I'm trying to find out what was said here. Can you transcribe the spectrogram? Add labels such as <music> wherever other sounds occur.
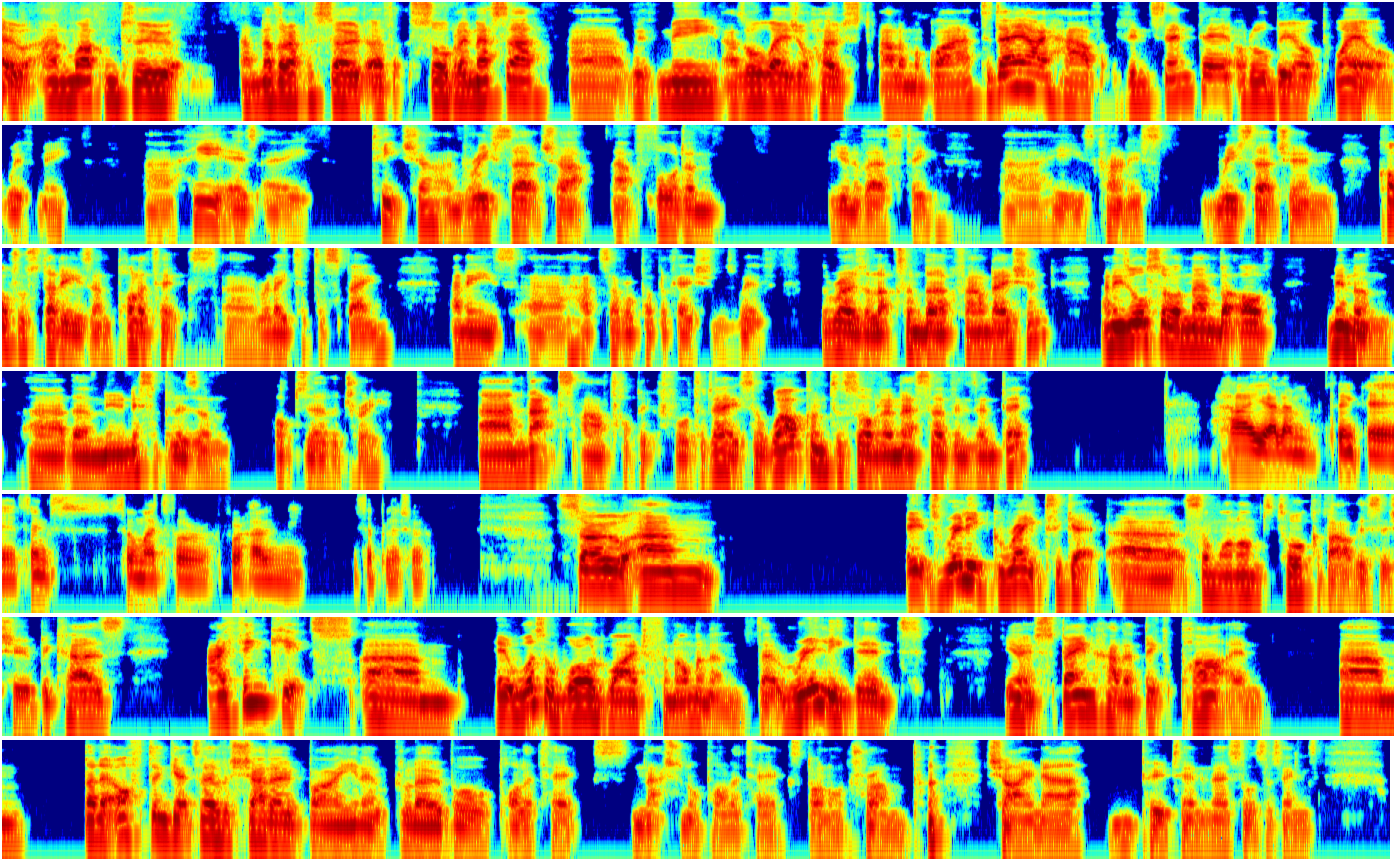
Hello, and welcome to another episode of Sobre Mesa uh, with me, as always, your host, Alan Maguire. Today I have Vicente Rubio Pueyo with me. Uh, he is a teacher and researcher at Fordham University. Uh, he's currently researching cultural studies and politics uh, related to Spain, and he's uh, had several publications with the Rosa Luxemburg Foundation and he's also a member of Minim, uh, the Municipalism Observatory. And that's our topic for today. So, welcome to Sobre Mesa, Vicente. Hi, Alan. Thank, uh, thanks so much for, for having me. It's a pleasure. So, um, it's really great to get uh, someone on to talk about this issue because I think it's um, it was a worldwide phenomenon that really did, you know, Spain had a big part in. Um, but it often gets overshadowed by, you know, global politics, national politics, Donald Trump, <laughs> China, Putin, and those sorts of things.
